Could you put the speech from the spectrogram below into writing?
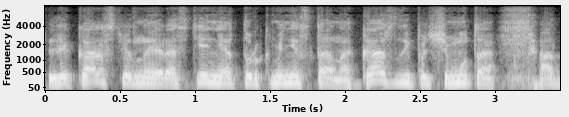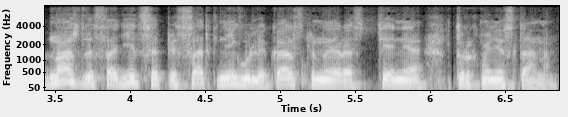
лекарственные растения Туркменистана. Каждый почему-то однажды садится писать книгу «Лекарственные растения Туркменистана».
